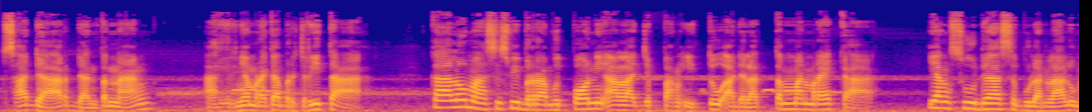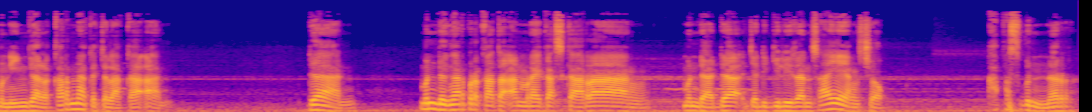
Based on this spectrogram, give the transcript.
sadar dan tenang Akhirnya mereka bercerita Kalau mahasiswi berambut poni ala Jepang itu adalah teman mereka Yang sudah sebulan lalu meninggal karena kecelakaan. Dan Mendengar perkataan mereka sekarang Mendadak jadi giliran saya yang shock. Apa sebenar?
